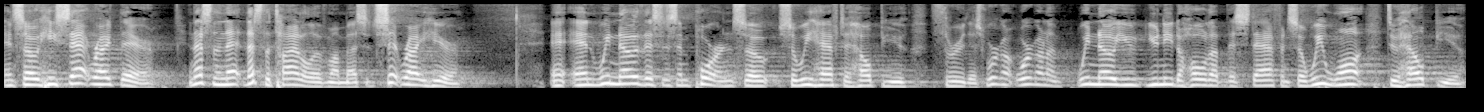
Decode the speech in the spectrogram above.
And so he sat right there. And that's the, that's the title of my message Sit right here. And, and we know this is important, so, so we have to help you through this. We're going we're gonna, we know you, you need to hold up this staff, and so we want to help you.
